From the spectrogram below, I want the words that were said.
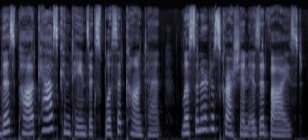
This podcast contains explicit content. Listener discretion is advised.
